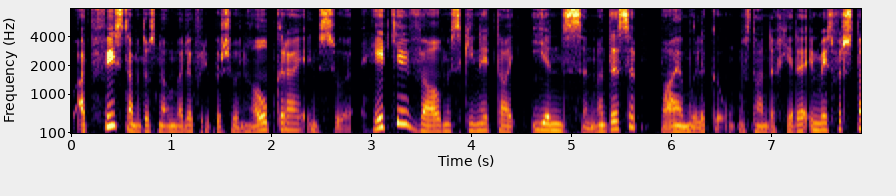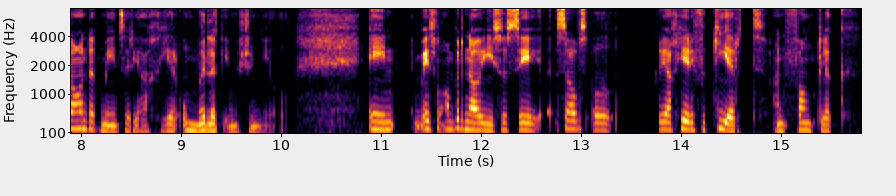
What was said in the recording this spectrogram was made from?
advies dan moet ons nou onmiddellik vir die persoon hulp kry en so. Het jy wel miskien net daai een sin want dit is 'n baie moeilike omstandighede en mense verstaan dat mense reageer onmiddellik emosioneel. En mense wil amper nou hierso sê selfs al reageer jy verkeerd aanvanklik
